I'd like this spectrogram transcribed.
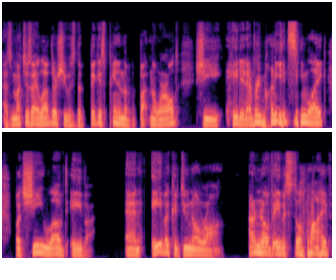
as much as I loved her, she was the biggest pain in the butt in the world. She hated everybody, it seemed like, but she loved Ava. And Ava could do no wrong. I don't know if Ava's still alive,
